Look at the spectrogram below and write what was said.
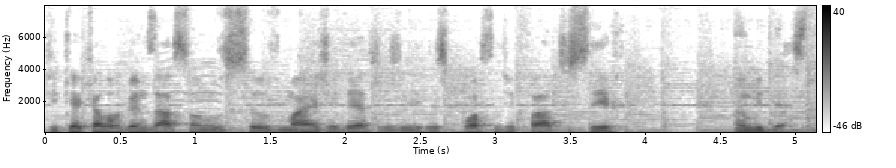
de que aquela organização, nos seus mais diversos níveis, possa de fato ser ambidestra.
